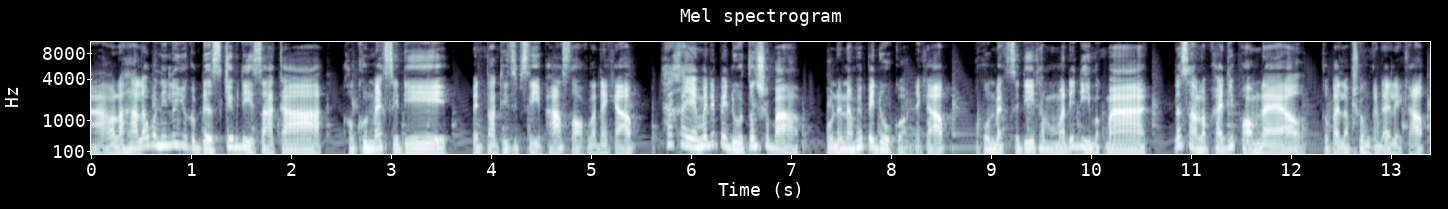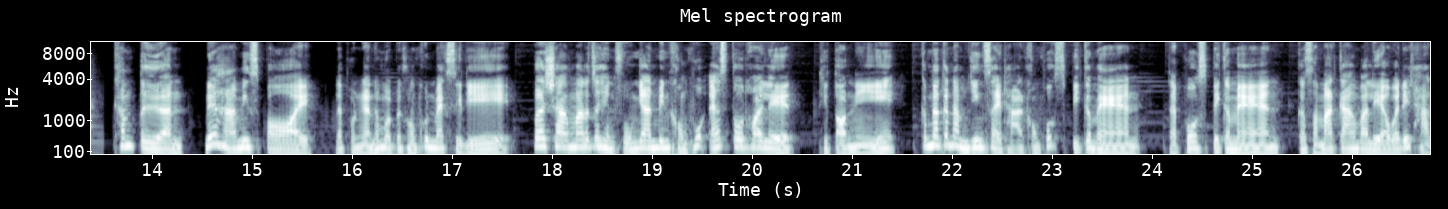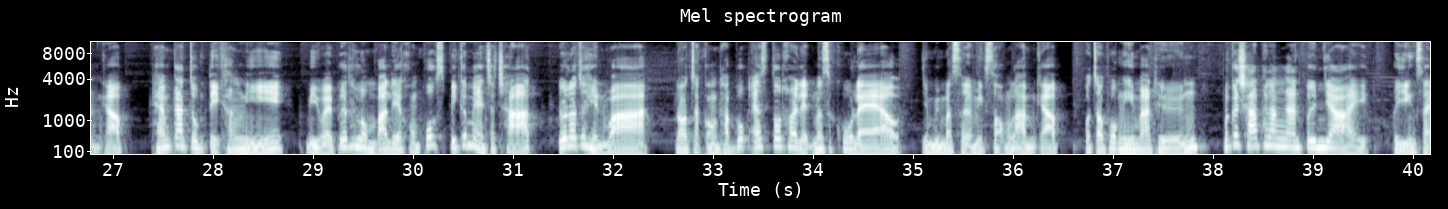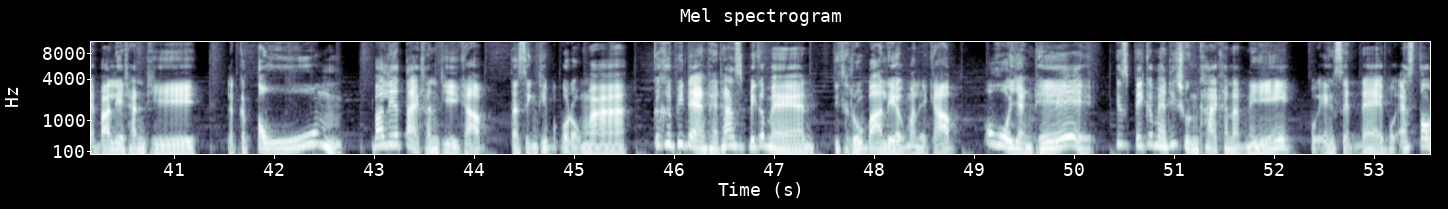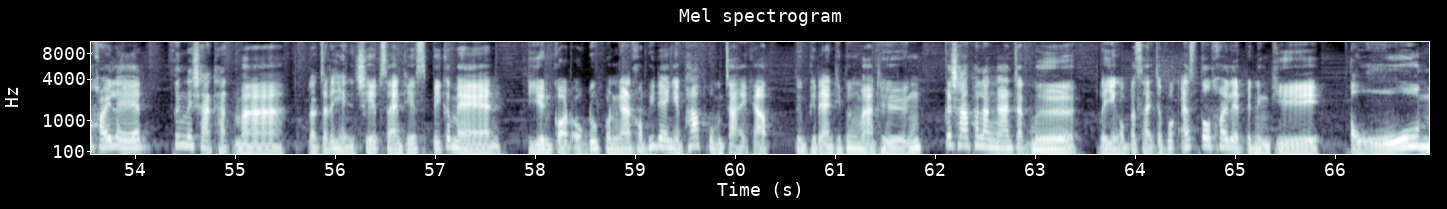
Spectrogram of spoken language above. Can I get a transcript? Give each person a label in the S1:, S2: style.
S1: เอาละฮะ แล้ววันนี้เราอยู่กับ The Skibidi Saga ของคุณแม็กซิดีเป็นตอนที่ 14 พาร์ทสแล้วนะครับ ถ้าใครยังไม่ได้ไปดูต้นฉบับ ผมแนะนำให้ไปดูก่อนนะครับเพราะคุณแม็กซิดีทำออกมาได้ดีมากๆ และสำหรับใครที่พร้อมแล้ว ก็ไปรับชมกันได้เลยครับคำเตือน เนื้อหามีสปอยและผลงานทั้งหมดเป็นของคุณแม็กซิดีเปิดฉากมาเราจะเห็นฝูงยานบินของพวกแอสโตทอยเลตที่ตอนนี้กำลังกระหน่ำยิงใส่ฐานของพวกสปีกเกอร์แมนแต่พวกสปีกเกอร์แมนก็สามารถกางบาเรียไว้ได้ทันครับแถมการโจมตีครั้งนี้ มีไว้เพื่อถล่มบาเรียของพวกสปีกเกอร์แมนชัดๆ โดยเราจะเห็นว่านอกจากกองทัพพวกแอสโตทอยเลตเมื่อสักครู่แล้ว ยังมีมาเสริมอีก 2ลำครับ พอเจ้าพวกนี้มาถึง มันก็ชาร์จพลังงานปืนใหญ่ เพื่อยิงใส่บาเรียทันที แล้วก็ตูมบาเรียแตกทันทีครับ แต่สิ่งที่ปรากฏออกมา ก็คือพี่แดงไททันสปีกเกอร์แมนที่ทะลุบาเรียออกมาเลยครับโอ้โห อย่างเท่ที่สปีกเกอร์แมนที่ฉุนขาดขนาดนี้ พวกเองเสร็จแน่ไอพวกแอสโตทอยเลตซึ่งในฉากถัดมา เราจะได้เห็นชีฟแซนติสสปีกเกอร์แมน ที่ยืนกอดอกดูผลงานของพี่แดงอย่างภาคภูมิใจครับ ซึ่งพี่แดงที่เพิ่งมาถึง ก็ชาร์จพลังงานจากมือ และยิงออกไปใส่จ้าพวกแอสโตทอยเลตไปหนึ่งทีตูม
